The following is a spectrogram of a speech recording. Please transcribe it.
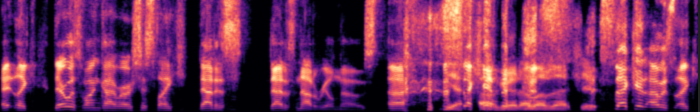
it, like there was one guy where I was just like, that is that is not a real nose. Uh, yeah. Second, oh, good. I love that shit. Second, I was like,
